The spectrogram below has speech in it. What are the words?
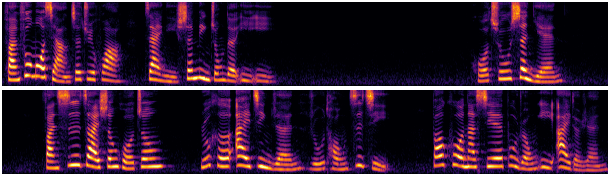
反复默想这句话在你生命中的意义，活出圣言，反思在生活中如何爱敬人如同自己。包括那些不容易爱的人，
